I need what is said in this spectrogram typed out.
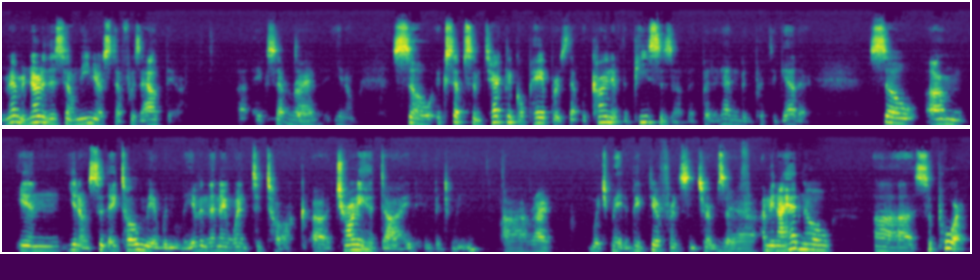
remember none of this el nino stuff was out there uh, except uh, you know so except some technical papers that were kind of the pieces of it but it hadn't been put together so um in you know so they told me i wouldn't leave and then i went to talk uh charney had died in between Ah, right. which made a big difference in terms of. I mean, I had no uh, support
